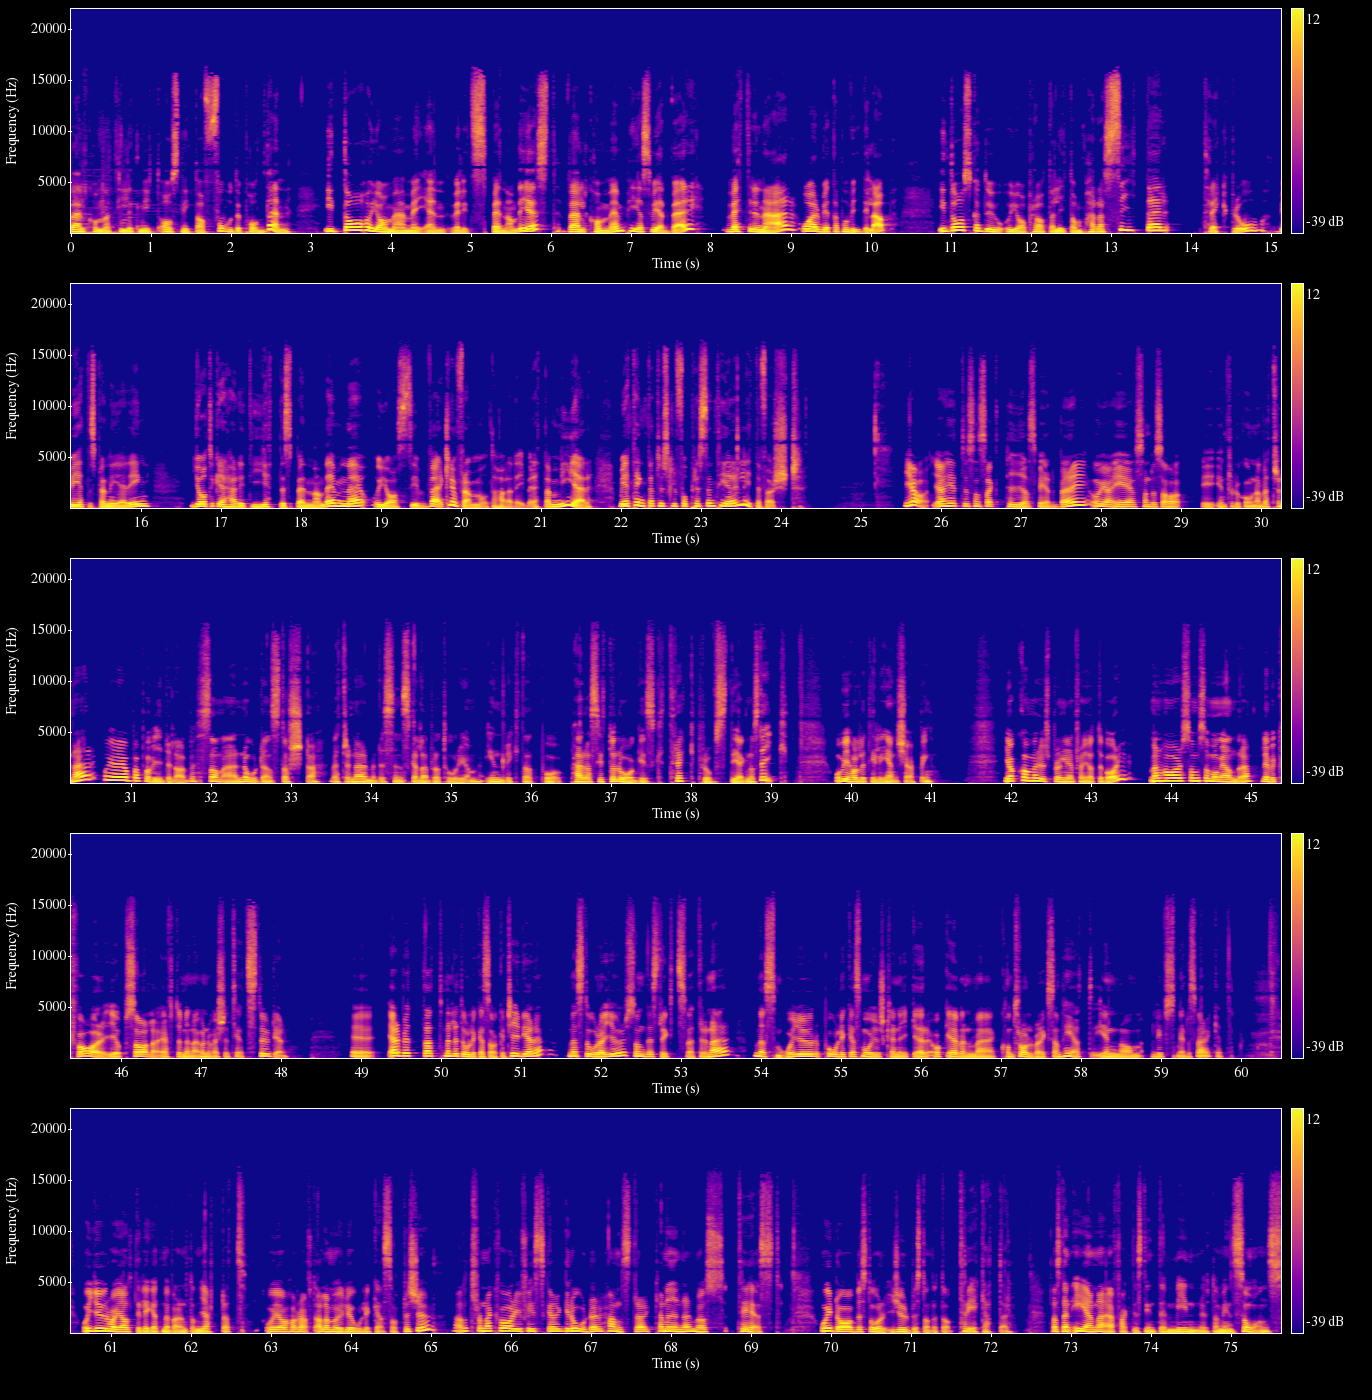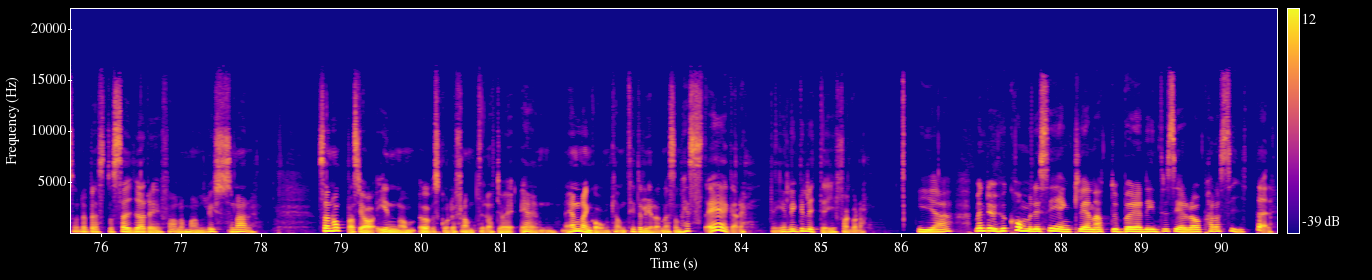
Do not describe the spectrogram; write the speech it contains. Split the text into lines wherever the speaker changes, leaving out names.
och välkomna till ett nytt avsnitt av Foderpodden. Idag har jag med mig en väldigt spännande gäst. Välkommen Pia Svedberg, veterinär och arbetar på Vidilab. Idag ska du och jag prata lite om parasiter, träckprov, betesplanering. Jag tycker det här är ett jättespännande ämne och jag ser verkligen fram emot att höra dig berätta mer. Men jag tänkte att du skulle få presentera dig lite först.
Ja, jag heter som sagt Pia Svedberg och jag är som du sa i av veterinär och jag jobbar på Videlab som är Nordens största veterinärmedicinska laboratorium inriktat på parasitologisk träckprovsdiagnostik. Och vi håller till i Enköping. Jag kommer ursprungligen från Göteborg men har som så många andra blivit kvar i Uppsala efter mina universitetsstudier. Eh, jag har arbetat med lite olika saker tidigare, med stora djur som distriktsveterinär, med smådjur på olika smådjurskliniker och även med kontrollverksamhet inom Livsmedelsverket. Och djur har ju alltid legat mig varmt om hjärtat. Och jag har haft alla möjliga olika sorters djur. Allt från akvariefiskar, grodor, hamstrar, kaniner, möss till häst. Och idag består djurbeståndet av tre katter. Fast den ena är faktiskt inte min, utan min sons. Så det är bäst att säga det ifall man lyssnar. Sen hoppas jag inom överskådlig framtid att jag än, än en gång kan titulera mig som hästägare. Det ligger lite i faggorna.
Ja, men du, hur kommer det sig egentligen att du började intressera dig av parasiter?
